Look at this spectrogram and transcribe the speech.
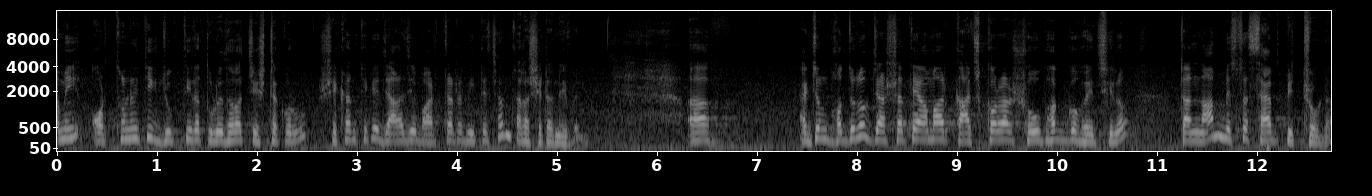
আমি অর্থনৈতিক যুক্তিটা তুলে ধরার চেষ্টা করব, সেখান থেকে যারা যে বার্তাটা নিতে চান তারা সেটা নেবেন। একজন ভদ্রলোক যার সাথে আমার কাজ করার সৌভাগ্য হয়েছিল, তার নাম মিস্টার স্যাম পিট্রোডা।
